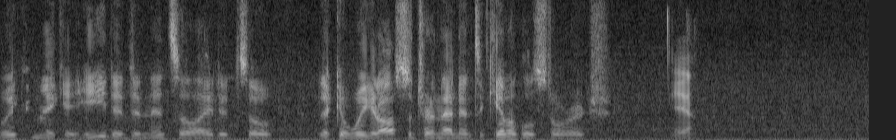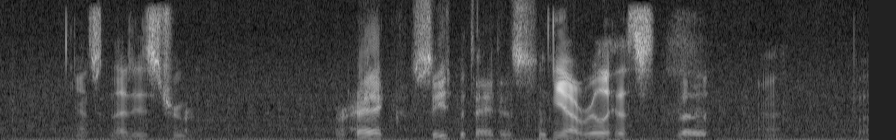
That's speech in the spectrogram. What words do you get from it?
We can make it heated and insulated, so could, we could also turn that into chemical storage. Yeah. That's that is true. Or heck, seed potatoes. Yeah, really. That's but uh, but-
